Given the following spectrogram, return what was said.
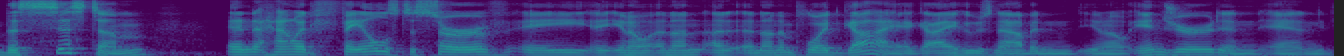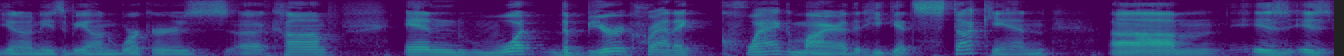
the system and how it fails to serve a, a, you know an un, an unemployed guy, a guy who's now been you know injured and and you know needs to be on workers uh, comp, and what the bureaucratic quagmire that he gets stuck in um, is is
